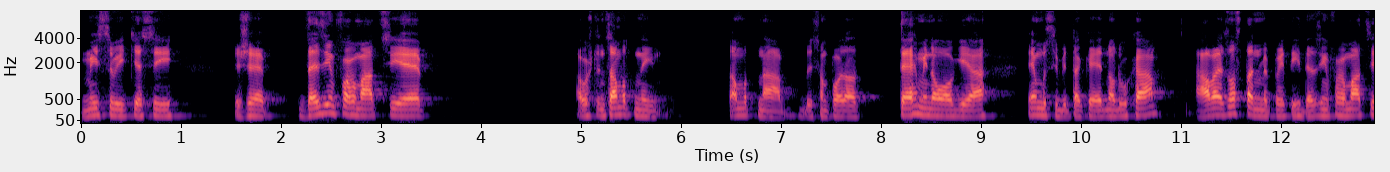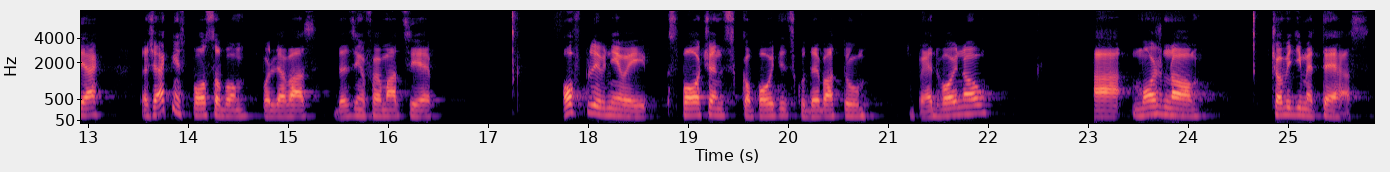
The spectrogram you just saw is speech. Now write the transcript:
myslíte si, že dezinformácie a už ten samotný, samotná, by som povedal, terminológia nemusí byť také jednoduchá, ale zostaňme pri tých dezinformáciách. Takže akým spôsobom podľa vás dezinformácie ovplyvnili spoločensko-politickú debatu pred vojnou a možno, čo vidíme teraz.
